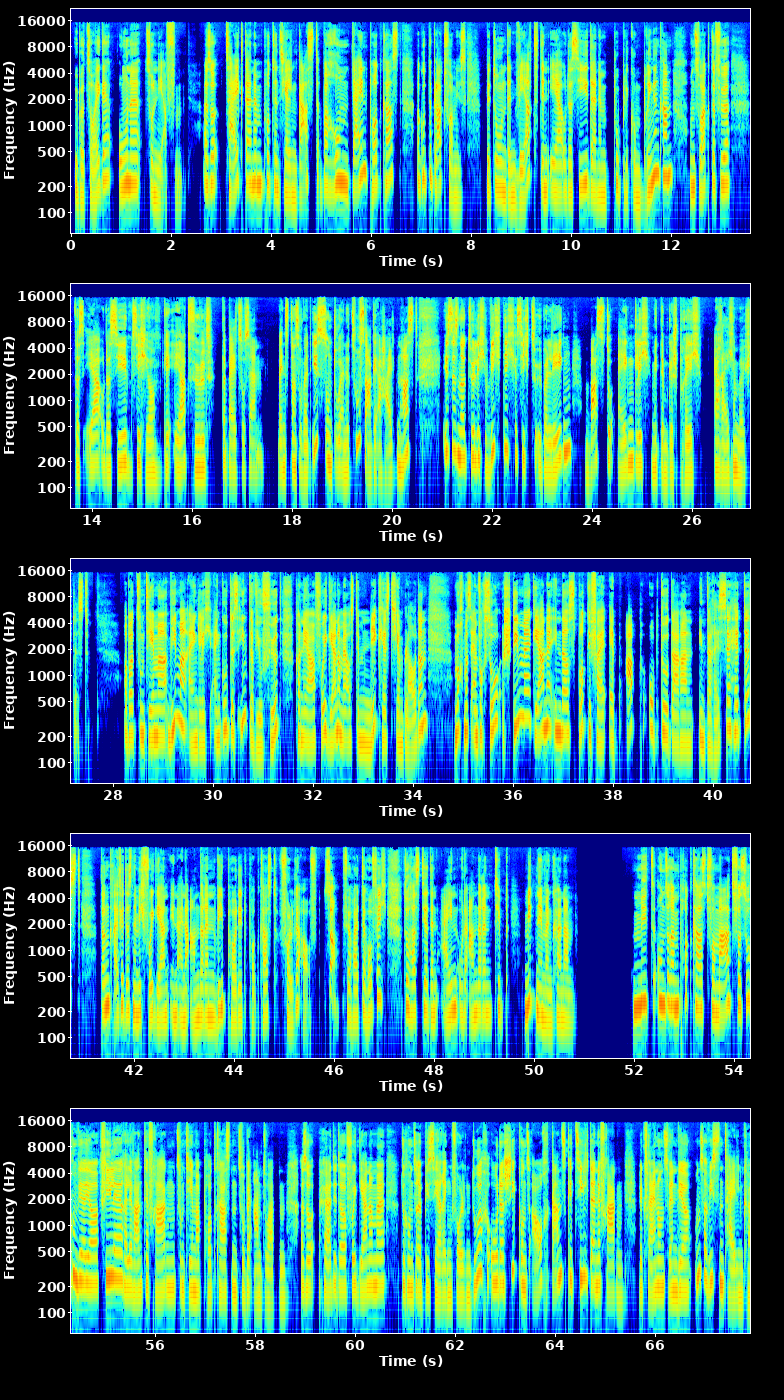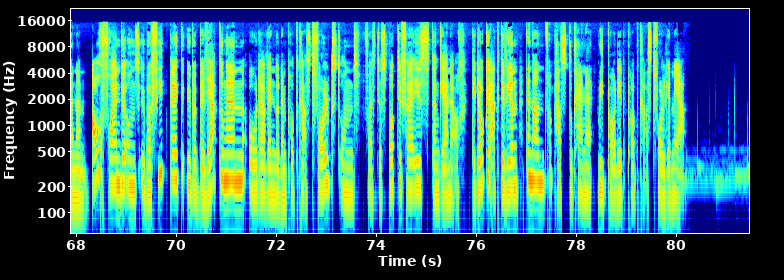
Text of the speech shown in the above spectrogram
Überzeuge, ohne zu nerven. Also zeig deinem potenziellen Gast, warum dein Podcast eine gute Plattform ist. Beton den Wert, den er oder sie deinem Publikum bringen kann und sorg dafür, dass er oder sie sich ja geehrt fühlt, dabei zu sein. Wenn es dann soweit ist und du eine Zusage erhalten hast, ist es natürlich wichtig, sich zu überlegen, was du eigentlich mit dem Gespräch erreichen möchtest. Aber zum Thema, wie man eigentlich ein gutes Interview führt, kann ich auch voll gerne mal aus dem Nähkästchen plaudern. Machen wir es einfach so, stimme gerne in der Spotify-App ab, ob du daran Interesse hättest. Dann greife ich das nämlich voll gern in einer anderen VPodit Podcast Folge auf. So, für heute hoffe ich, du hast dir den ein oder anderen Tipp mitnehmen können. Mit unserem Podcast-Format versuchen wir ja viele relevante Fragen zum Thema Podcasten zu beantworten. Also hör dir da voll gerne mal durch unsere bisherigen Folgen durch oder schick uns auch ganz gezielt deine Fragen. Wir freuen uns, wenn wir unser Wissen teilen können. Auch freuen wir uns über Feedback, über Bewertungen oder wenn du dem Podcast folgst und falls der Spotify ist, dann gerne auch die Glocke aktivieren, denn dann verpasst du keine Reported Podcast Folge mehr.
